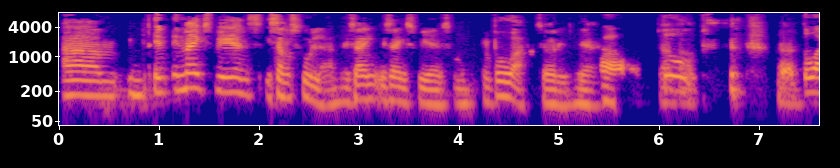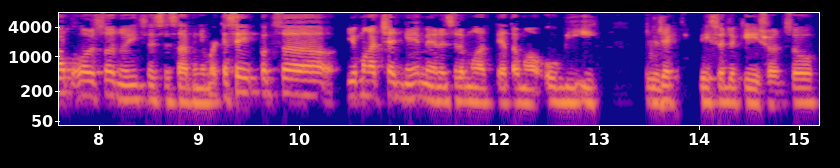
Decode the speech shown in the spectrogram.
Um, in, in my experience, isang school ah. Isang, isang experience. Yung PUA, sorry. Yeah. Ah, so, out. to add also, no, yung sasabi ni Mark. Kasi pag sa, yung mga CHED ngayon, meron sila mga tiyata mga OBE, Objective-Based Education. So,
